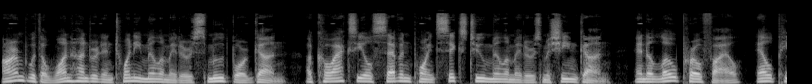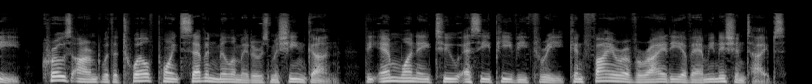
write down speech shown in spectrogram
Armed with a 120mm smoothbore gun, a coaxial 7.62mm machine gun, and a low-profile, LP, CROWS armed with a 12.7mm machine gun, the M1A2 SEPV3 can fire a variety of ammunition types,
